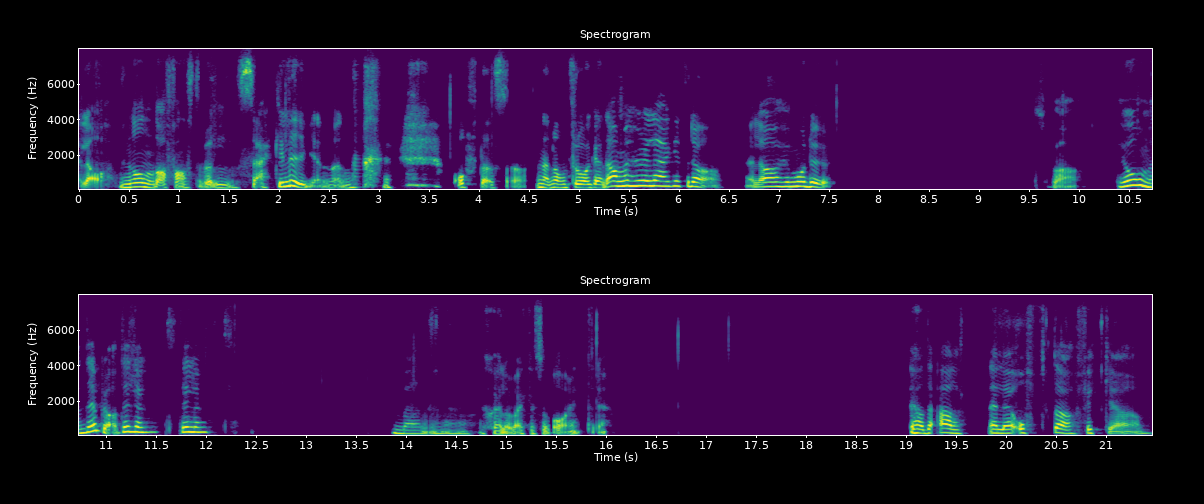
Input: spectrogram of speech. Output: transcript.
eller ja, någon dag fanns det väl säkerligen men oftast när någon frågade ja, men hur är läget idag? Eller ja, hur mår du? Så bara, jo men det är bra, det är lugnt, det är lugnt. Men eh, i själva verket så var det inte det. Jag hade allt, eller ofta fick jag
